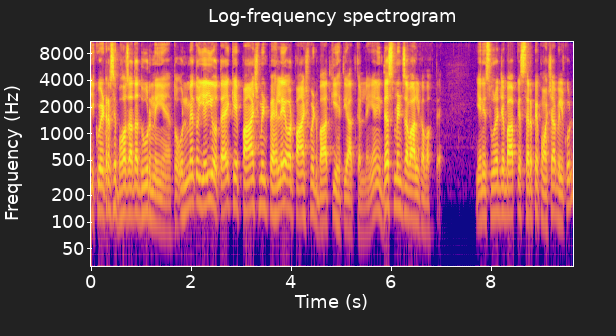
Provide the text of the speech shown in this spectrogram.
इक्वेटर से बहुत ज़्यादा दूर नहीं है तो उनमें तो यही होता है कि पाँच मिनट पहले और पाँच मिनट बाद की एहतियात कर लें। यानी दस मिनट जवाल का वक्त है। यानी सूरज जब आपके सर पे पहुँचा बिल्कुल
